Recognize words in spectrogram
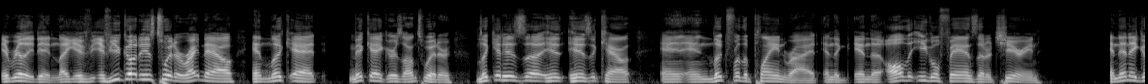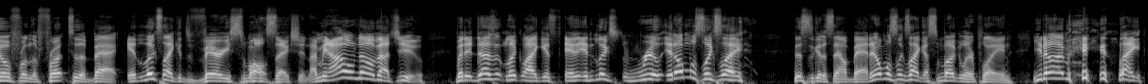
It really didn't. Like if if you go to his Twitter right now and look at Mick Akers on Twitter. Look at his uh, his, his account and and look for the plane ride and the and the all the Eagle fans that are cheering. And then they go from the front to the back. It looks like it's very small section. I mean, I don't know about you, but it doesn't look like it's. It, it looks real. It almost looks like this is gonna sound bad. It almost looks like a smuggler plane. You know what I mean? like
